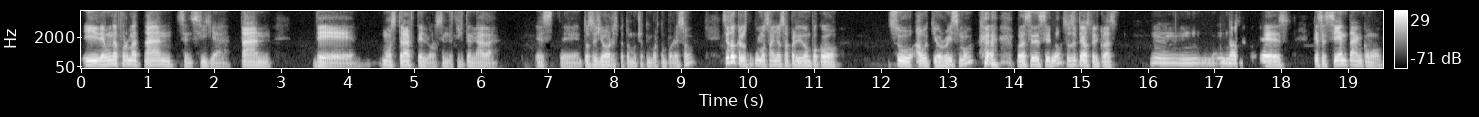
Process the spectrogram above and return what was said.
y de una forma tan sencilla, tan de mostrártelo sin decirte nada. Este, entonces yo respeto mucho a Tim Burton por eso. Siento que los últimos años ha perdido un poco su autiorismo, por así decirlo. Sus últimas películas mm, no sé es que se sientan como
